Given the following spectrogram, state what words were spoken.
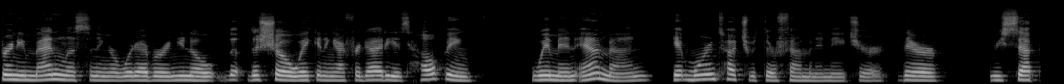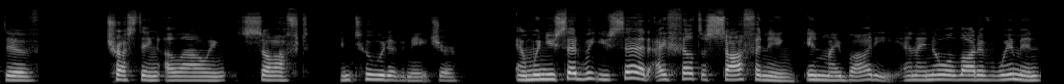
for any men listening or whatever, and you know, the, the show Awakening Aphrodite is helping women and men get more in touch with their feminine nature, their receptive, trusting, allowing, soft, intuitive nature. And when you said what you said, I felt a softening in my body. And I know a lot of women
